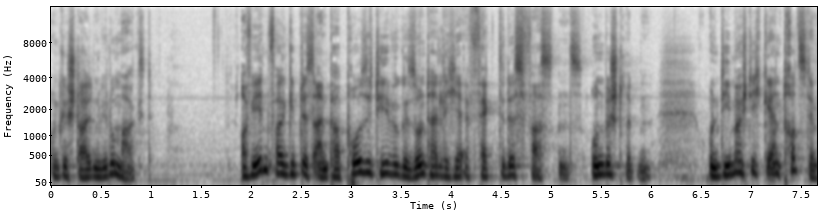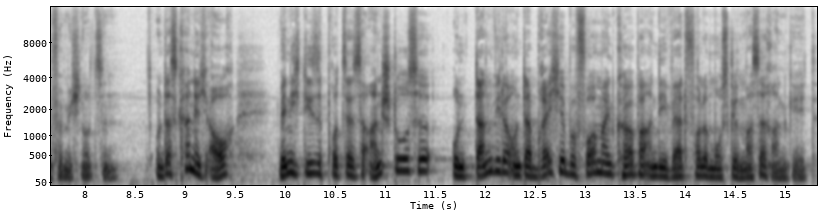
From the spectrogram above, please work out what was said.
und gestalten, wie du magst. Auf jeden Fall gibt es ein paar positive gesundheitliche Effekte des Fastens, unbestritten. Und die möchte ich gern trotzdem für mich nutzen. Und das kann ich auch, wenn ich diese Prozesse anstoße und dann wieder unterbreche, bevor mein Körper an die wertvolle Muskelmasse rangeht.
